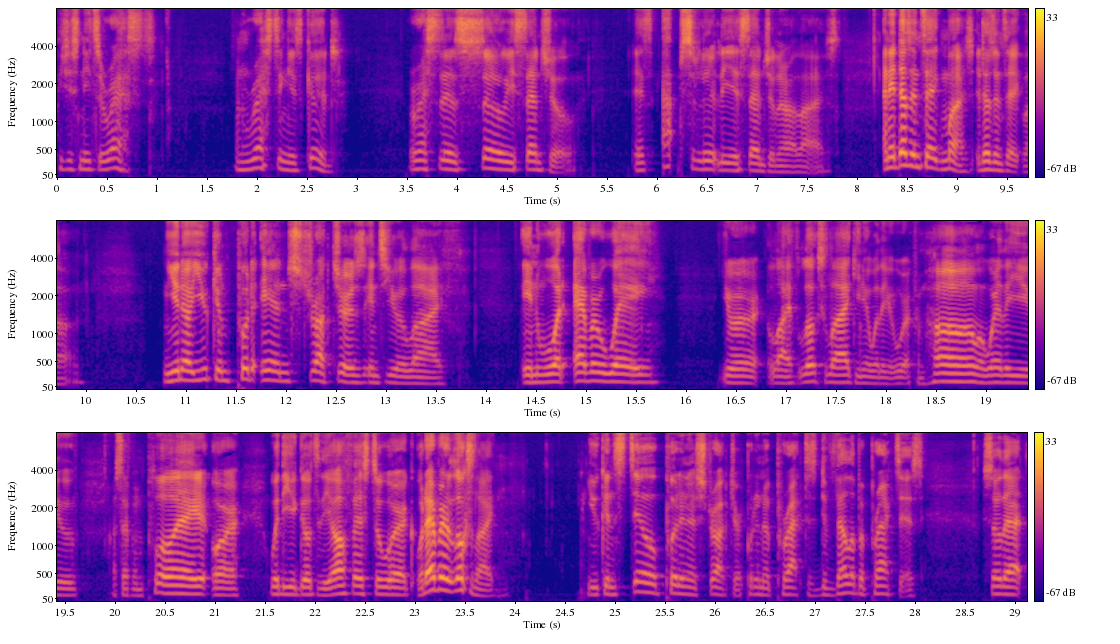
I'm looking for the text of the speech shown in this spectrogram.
We just need to rest. And resting is good. Resting is so essential. It's absolutely essential in our lives. And it doesn't take much, it doesn't take long. You know, you can put in structures into your life in whatever way your life looks like, you know, whether you work from home or whether you are self employed or whether you go to the office to work, whatever it looks like, you can still put in a structure, put in a practice, develop a practice so that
